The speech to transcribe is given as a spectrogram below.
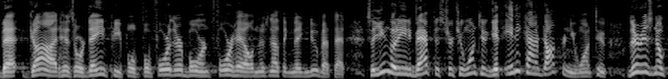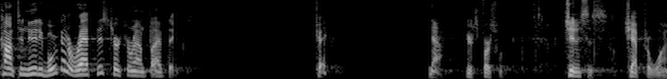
that God has ordained people before they're born for hell, and there's nothing they can do about that. So you can go to any Baptist church you want to, get any kind of doctrine you want to. There is no continuity, but we're going to wrap this church around five things. Okay? Now, here's the first one Genesis chapter 1.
